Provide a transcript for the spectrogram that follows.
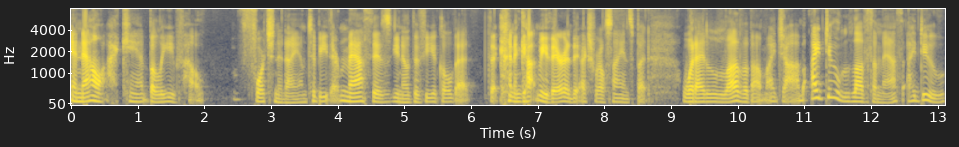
And now I can't believe how fortunate I am to be there. Math is, you know, the vehicle that that kind of got me there in the actuarial science, but what I love about my job, I do love the math. I do,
